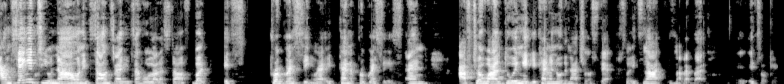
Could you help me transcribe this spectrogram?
I'm saying it to you now and it sounds like it's a whole lot of stuff, but it's progressing, right? It kind of progresses. And after a while doing it, you kind of know the natural step. So it's not, it's not that bad. It's okay.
